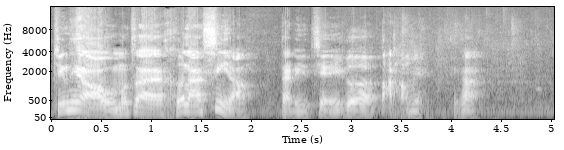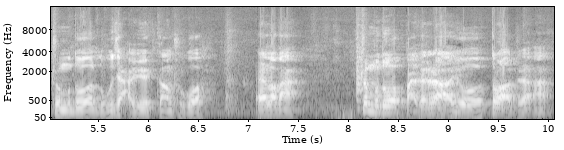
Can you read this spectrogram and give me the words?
今天啊，我们在荷兰信阳带你见一个大场面。你看，这么多卤甲鱼刚出锅。哎，老板，这么多摆在这儿有多少只啊？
